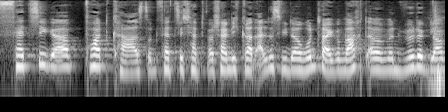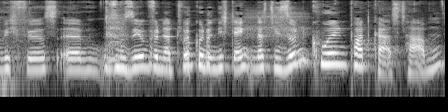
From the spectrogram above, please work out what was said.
fetziger Podcast und fetzig hat wahrscheinlich gerade alles wieder runtergemacht, aber man würde, glaube ich, fürs ähm, Museum für Naturkunde nicht denken, dass die so einen coolen Podcast haben.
